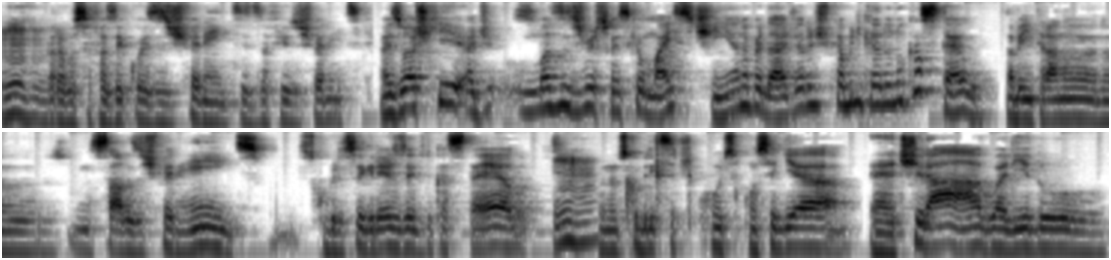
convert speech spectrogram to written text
Uhum. Para você fazer coisas diferentes, desafios diferentes. Mas eu acho que uma das diversões que eu mais tinha, na verdade, era de ficar brincando no castelo. Sabe? Entrar no, no, em salas diferentes, descobrir os segredos dentro do castelo. Uhum. Quando eu descobri que você conseguia é, tirar a água ali do,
